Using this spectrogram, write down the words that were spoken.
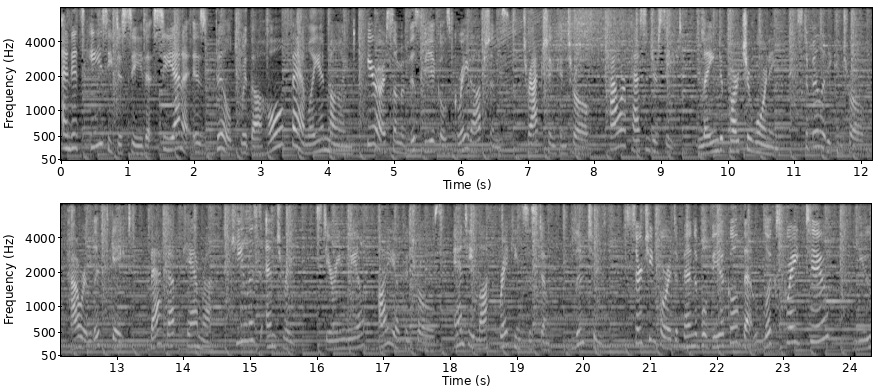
and it's easy to see that Sienna is built with the whole family in mind. Here are some of this vehicle's great options. Traction control, power passenger seat, lane departure warning, stability control, power lift gate, backup camera, keyless entry, steering wheel, audio controls, anti-lock braking system, Bluetooth. Searching for a dependable vehicle that looks great too? You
